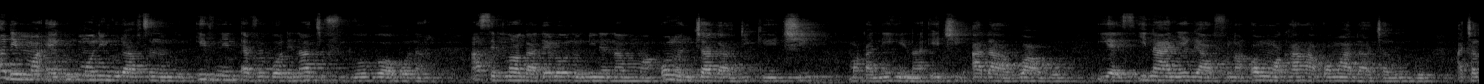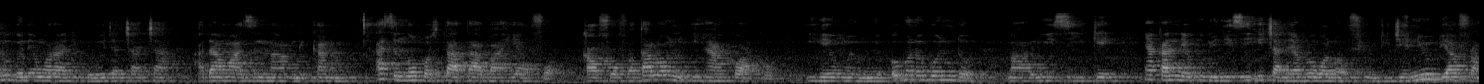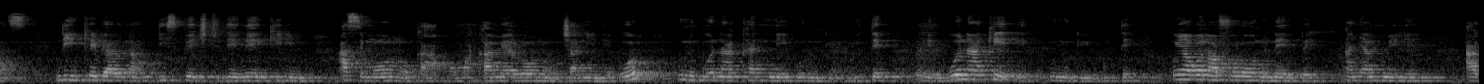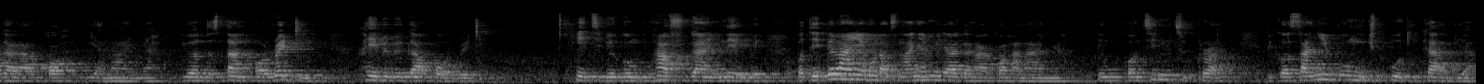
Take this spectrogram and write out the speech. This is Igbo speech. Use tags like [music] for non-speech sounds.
Ọ dị mma a good morning good afternoon good evening everybody na-atụfughị oge ọbụla a sị m na ọ ga-adịrị ụnụ niile na mma. Ụnụ ncha ga-adị ka echi maka n'ihi na echi ada agwụ agwụ. Yes ị na-anya ị ga-afụ na ọnwa ka a na-akpọ nwaada achalugo. Achalugo na-enwere adịgboroja chacha ada maazị nnamdị kano a sị m na ụbọchị tata abaghị afọ ka afọ fọtara ụnụ ihe akụ akụ ihe enwe enwe ogologo ndụ na-alụ isi ike. Ya ka m na-ekwubi n'isi each and every one of you DJ New Biafrans ndị nke bịara na this page today na-ekiri m asị m ụnụ ka ọmaka merụ ụnụ ncha niile. O unu gbuo n'aka nne unu ga-egbute. Unu egbuo n'aka ekpe unu ga-egbute. Onye ọbụla fụrụ unu na-ebe anya mmiri agaghị akọ ya n'anya. You understand already? Ha ebebego akwa already. Ha etibego mkpu ha afụgo anyị na-ebe but ekpere anyị bụ dat na anya mmiri agaghị akọ ha n'anya. They will continue to cry. Because anyị bụ ụmụ chukwu okike abịa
